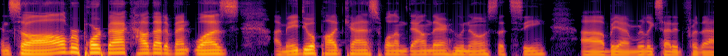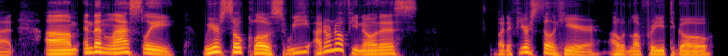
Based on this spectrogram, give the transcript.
and so I'll report back how that event was. I may do a podcast while I'm down there. Who knows? Let's see. Uh, but yeah, I'm really excited for that. Um, and then lastly, we are so close. We I don't know if you know this, but if you're still here, I would love for you to go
